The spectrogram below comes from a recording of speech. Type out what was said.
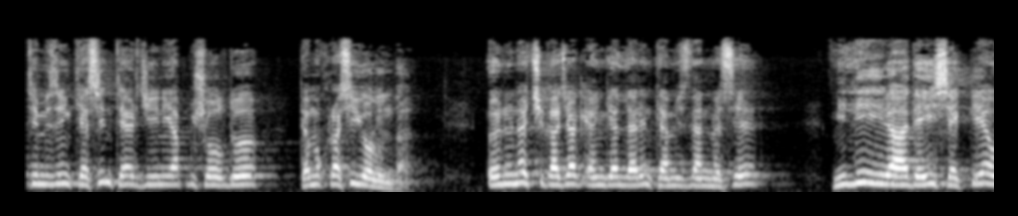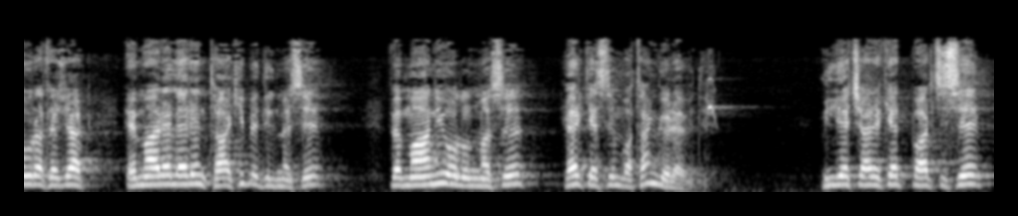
Milletimizin kesin tercihini yapmış olduğu demokrasi yolunda önüne çıkacak engellerin temizlenmesi, milli iradeyi sekteye uğratacak emarelerin takip edilmesi ve mani olunması herkesin vatan görevidir. Milliyetçi Hareket Partisi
